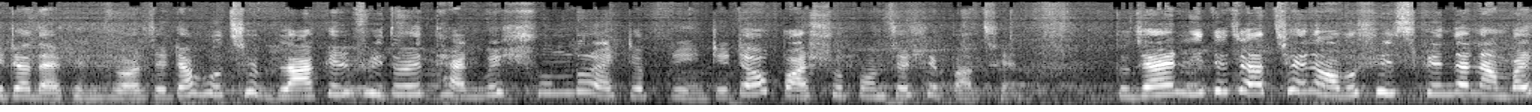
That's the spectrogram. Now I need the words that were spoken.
এটা দেখেন শর্টস এটা হচ্ছে ব্ল্যাকের ভিতরে থাকবে সুন্দর একটা প্রিন্ট এটাও পাঁচশো পঞ্চাশে পাচ্ছেন। তো যারা নিতে চাচ্ছেন, অবশ্যই স্ক্রিন দেওয়ার নাম্বারে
